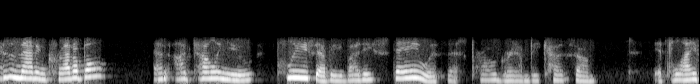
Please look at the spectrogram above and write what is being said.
Isn't that incredible? And I'm telling you, please, everybody, stay with this program because um, it's life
